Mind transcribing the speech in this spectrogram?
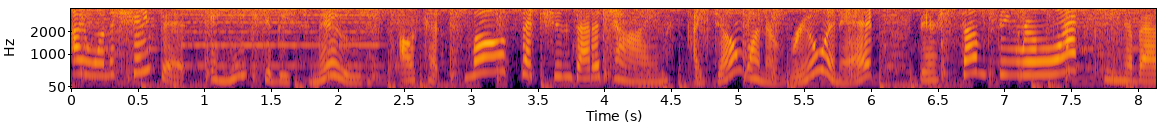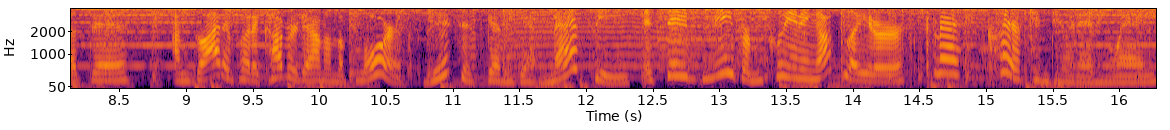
I want to shape it. It needs to be smooth. I'll cut small sections at a time. I don't want to ruin it. There's something relaxing about this. I'm glad I put a cover down on the floor. This is gonna get messy. It saves me from cleaning up later. Meh, Claire can do it anyway.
